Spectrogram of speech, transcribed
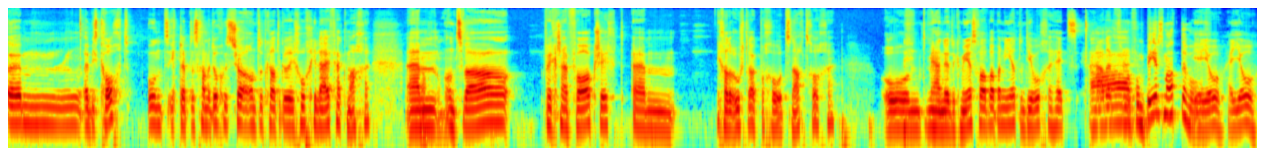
ähm, etwas gekocht und ich glaube, das kann man durchaus schon unter der Kategorie Küche Lifehack machen. Ähm, und zwar, vielleicht schnell eine Vorgeschichte, ähm, ich habe den Auftrag bekommen, zu Nacht zu kochen und wir haben ja den Gemüsekorb abonniert und die Woche hat es Ah, vom Biersmattenhof? Hey jo, hey jo.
